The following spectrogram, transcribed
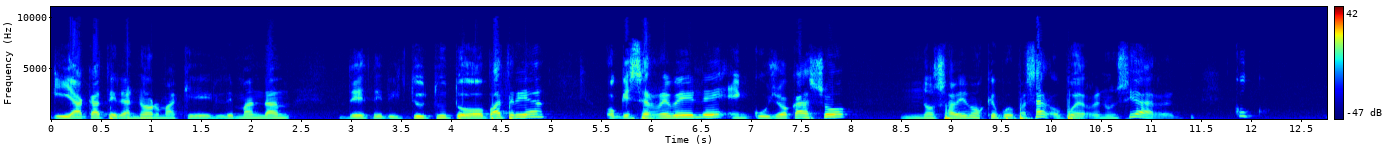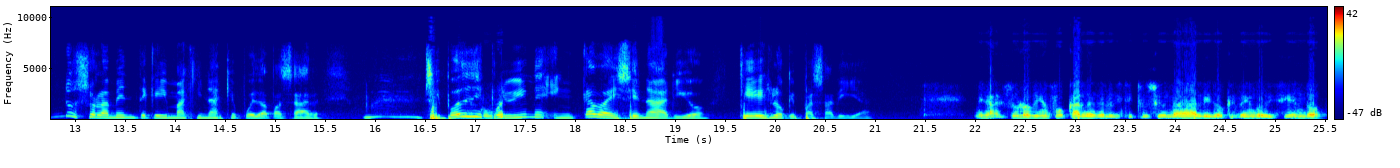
y acate las normas que le mandan desde el Instituto Patria, o que se revele, en cuyo caso no sabemos qué puede pasar, o puede renunciar. No solamente qué imaginas que pueda pasar, mm, si podés describirme en cada escenario qué es lo que pasaría. Mira, yo lo voy a enfocar desde lo institucional y lo que vengo diciendo.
